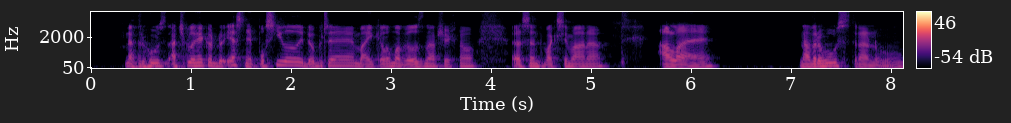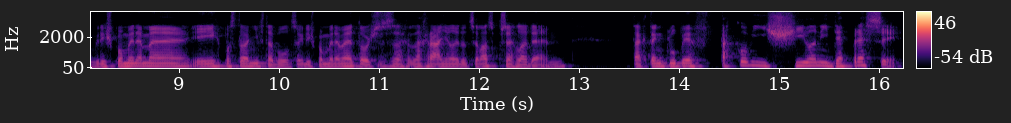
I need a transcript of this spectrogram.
na druhou, ačkoliv jako jasně posílili dobře, Michaeluma Wilsona, všechno, eh, St. Maximána, ale na druhou stranu, když pomineme jejich postavení v tabulce, když pomineme to, že se zachránili docela s přehledem, tak ten klub je v takový šílený depresi,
